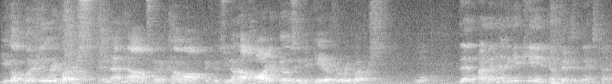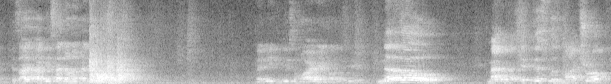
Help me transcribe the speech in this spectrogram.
You're gonna put it in reverse and that knob's gonna come off because you know how hard it goes into gear for reverse. Well, then I'm gonna have to get Kenny to come fix it next time. Cause I, I guess I don't know how to do it. Maybe you can do some wiring while he's here. No! Matter of fact, if this was my truck,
